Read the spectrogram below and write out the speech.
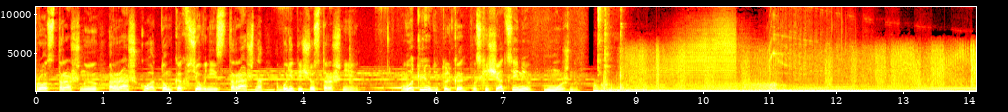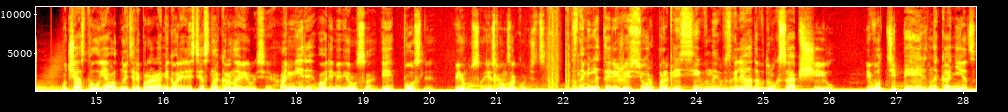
про страшную рашку, о том, как все в ней страшно, а будет еще страшнее. Вот люди, только восхищаться ими можно. Участвовал я в одной телепрограмме, говорили, естественно, о коронавирусе, о мире во время вируса и после вируса, если он закончится. Знаменитый режиссер прогрессивных взглядов вдруг сообщил, и вот теперь, наконец,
